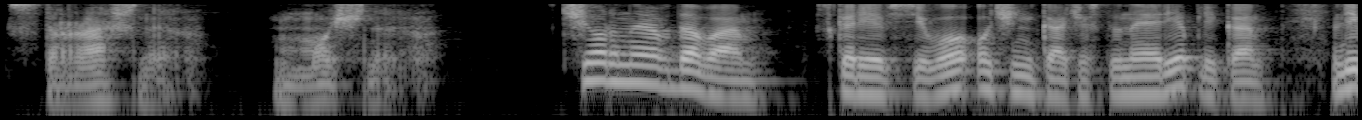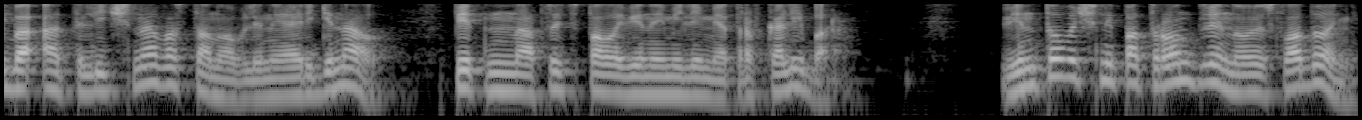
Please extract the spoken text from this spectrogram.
Страшную, мощную. Черная вдова. Скорее всего, очень качественная реплика, либо отлично восстановленный оригинал. 15,5 мм калибр. Винтовочный патрон длиной с ладонь.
